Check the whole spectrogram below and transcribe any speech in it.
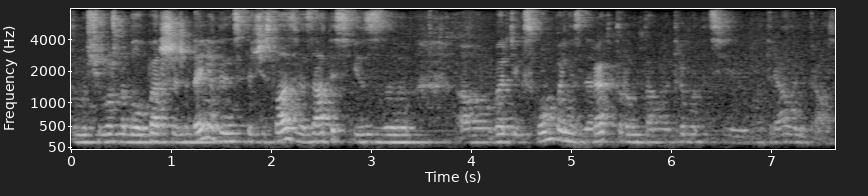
Тому що можна було в перший же день, 11 числа, зв'язатись із е, Vertex Company, з директором там, і отримати ці матеріали відразу.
